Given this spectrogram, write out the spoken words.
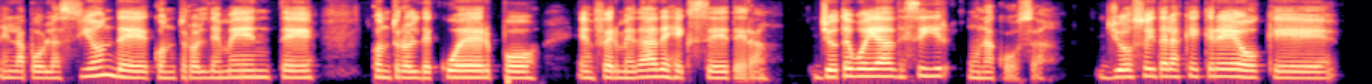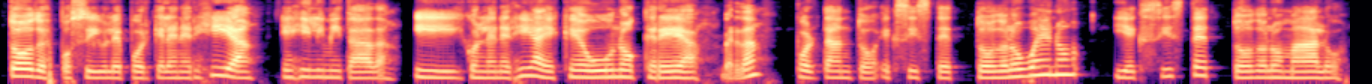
en la población de control de mente, control de cuerpo, enfermedades, etc. Yo te voy a decir una cosa. Yo soy de las que creo que todo es posible porque la energía es ilimitada y con la energía es que uno crea, ¿verdad? Por tanto, existe todo lo bueno y existe todo lo malo.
